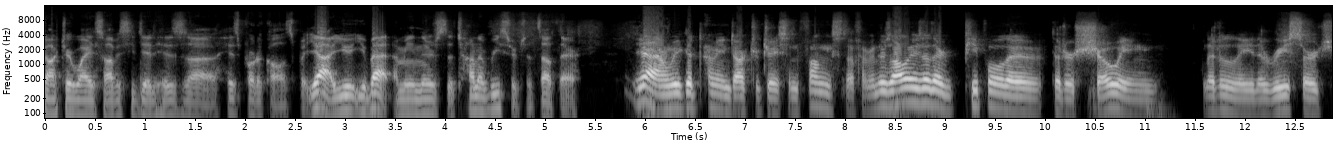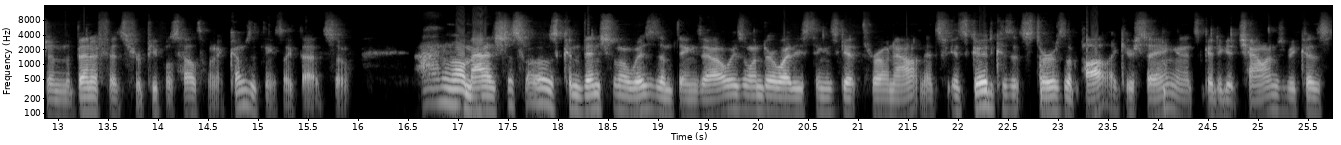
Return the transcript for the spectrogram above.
Dr. Weiss obviously did his uh, his protocols. But yeah, you you bet. I mean, there's a ton of research that's out there. Yeah, and we could. I mean, Dr. Jason Fung stuff. I mean, there's always other people that that are showing literally the research and the benefits for people's health when it comes to things like that. So I don't know, man. It's just one of those conventional wisdom things. I always wonder why these things get thrown out, and it's it's good because it stirs the pot, like you're saying, and it's good to get challenged because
